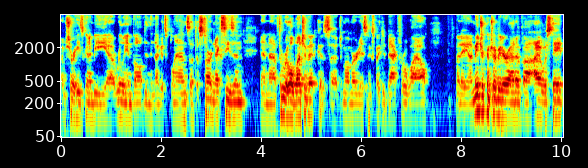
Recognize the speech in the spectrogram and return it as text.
I'm sure he's going to be uh, really involved in the Nuggets' plans uh, to start next season and uh, through a whole bunch of it because uh, Jamal Murray isn't expected back for a while. But a, a major contributor out of uh, Iowa State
